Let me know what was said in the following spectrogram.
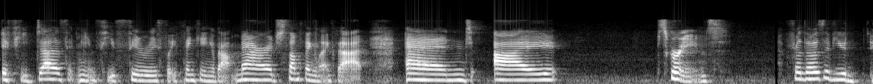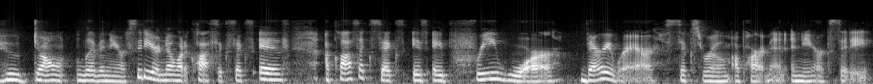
if he does, it means he's seriously thinking about marriage, something like that. And I screamed. For those of you who don't live in New York City or know what a Classic Six is, a Classic Six is a pre war, very rare six room apartment in New York City.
